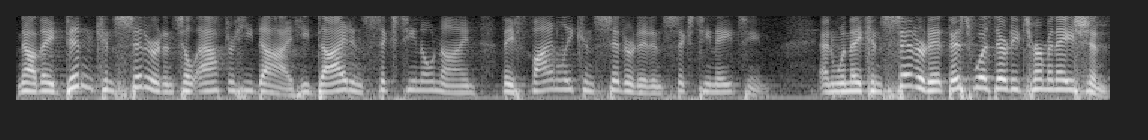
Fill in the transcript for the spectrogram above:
Now, they didn't consider it until after he died. He died in 1609. They finally considered it in 1618. And when they considered it, this was their determination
